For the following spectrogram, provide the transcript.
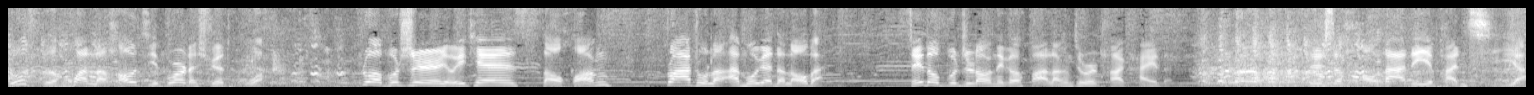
如此换了好几波的学徒啊！若不是有一天扫黄抓住了按摩院的老板，谁都不知道那个发廊就是他开的。真是好大的一盘棋呀！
